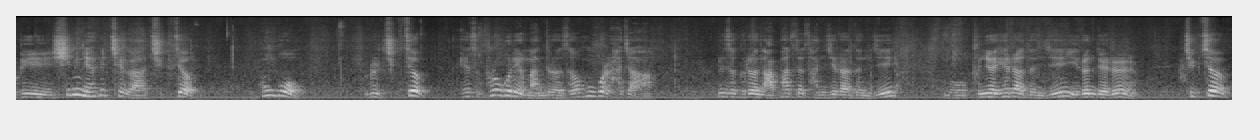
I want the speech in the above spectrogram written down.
우리 시민협의체가 직접 홍보를 직접 해서 프로그램을 만들어서 홍보를 하자. 그래서 그런 아파트 단지라든지 뭐 분여회라든지 이런 데를 직접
